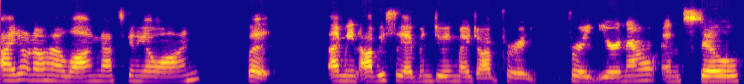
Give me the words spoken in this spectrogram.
i don't know how long that's going to go on but i mean obviously i've been doing my job for a, for a year now and still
